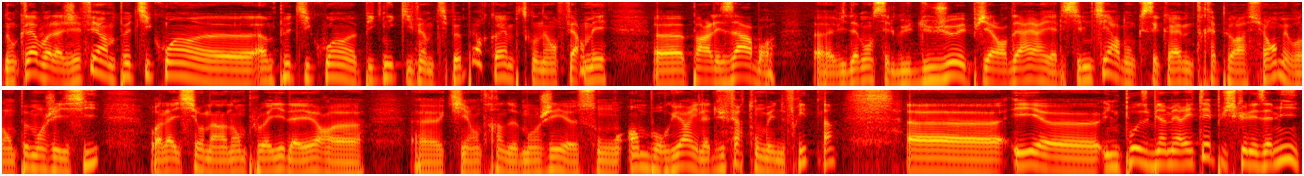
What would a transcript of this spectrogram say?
Donc là voilà j'ai fait un petit coin euh, un petit coin pique-nique qui fait un petit peu peur quand même. Parce qu'on est enfermé euh, par les arbres. Évidemment c'est le but du jeu. Et puis alors derrière il y a le cimetière. Donc c'est quand même très peu rassurant. Mais voilà on peut manger ici. Voilà ici on a un employé d'ailleurs qui est en train de manger son hamburger. Il a dû faire tomber une frite là. Et une pause bien méritée puisque les amis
